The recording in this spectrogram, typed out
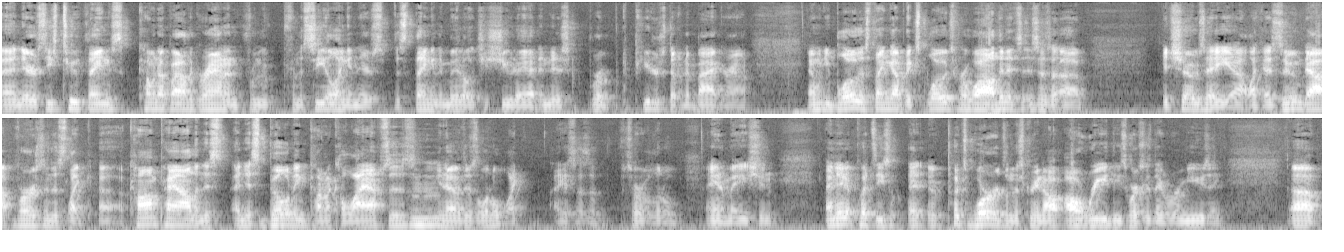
and there's these two things coming up out of the ground and from the from the ceiling, and there's this thing in the middle that you shoot at, and there's computer stuff in the background. And when you blow this thing up, it explodes for a while. Then it's, it's a it shows a uh, like a zoomed out version of this like uh, compound and this and this building kind of collapses. You know, there's a little like I guess there's a sort of a little animation, and then it puts these it, it puts words on the screen. I'll, I'll read these words because they were amusing. Uh,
